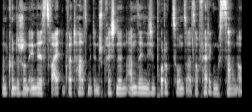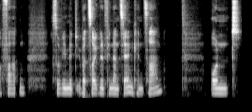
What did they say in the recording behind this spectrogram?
Man konnte schon Ende des zweiten Quartals mit entsprechenden ansehnlichen Produktions- als auch Fertigungszahlen aufwarten, sowie mit überzeugenden finanziellen Kennzahlen. Und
